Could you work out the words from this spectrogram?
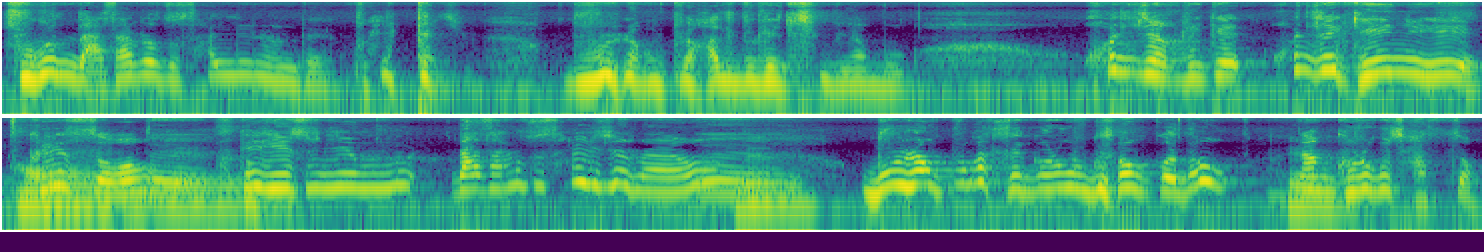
죽은 나사로도 살리는데 뭐까지 물렁뼈 한두 개쯤이야 뭐 혼자 그렇게 혼자 괜히 그랬어. 네. 근데 예수님 나사로도 살리잖아요. 네. 물렁뼈 같은 거는 무섭거든. 난 예. 그러고 잤어.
